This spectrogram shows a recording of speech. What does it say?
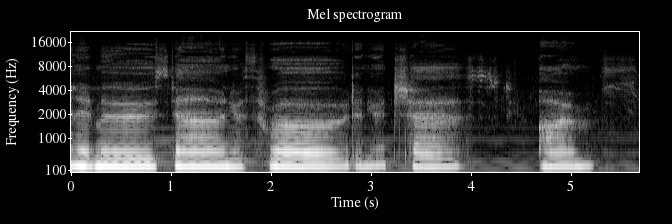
And it moves down your throat and your chest, arms.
